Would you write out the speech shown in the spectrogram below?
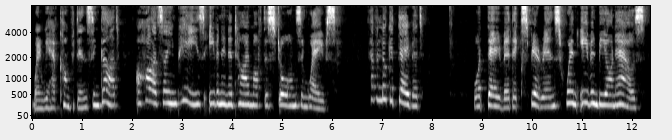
When we have confidence in God, our hearts are in peace even in a time of the storms and waves. Have a look at David. What David experienced went even beyond ours.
